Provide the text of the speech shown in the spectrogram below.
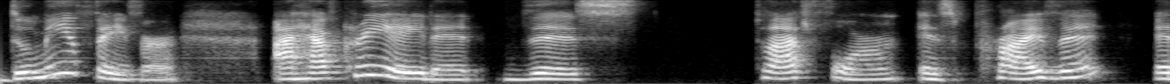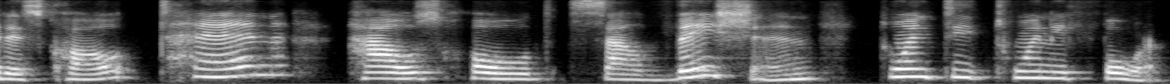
do me a favor. I have created this platform is private. It is called 10 Household Salvation 2024.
